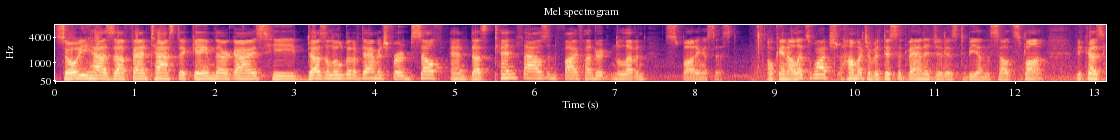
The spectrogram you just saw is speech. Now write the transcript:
So he has a fantastic game there, guys. He does a little bit of damage for himself and does 10,511 spotting assist. Okay, now let's watch how much of a disadvantage it is to be on the south spawn. Because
